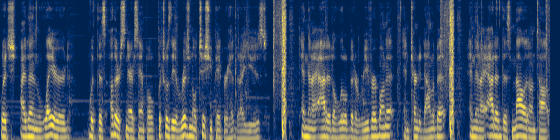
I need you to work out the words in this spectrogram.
which I then layered with this other snare sample, which was the original tissue paper hit that I used. And then I added a little bit of reverb on it and turned it down a bit. And then I added this mallet on top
